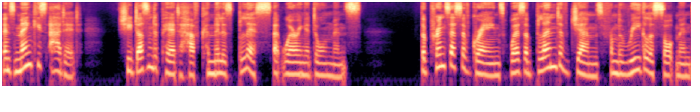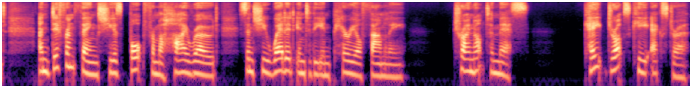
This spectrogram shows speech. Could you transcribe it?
And Menkes added, she doesn't appear to have Camilla's bliss at wearing adornments. The Princess of Grains wears a blend of gems from the regal assortment and different things she has bought from the high road since she wedded into the imperial family. Try not to miss. Kate drops key extra,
